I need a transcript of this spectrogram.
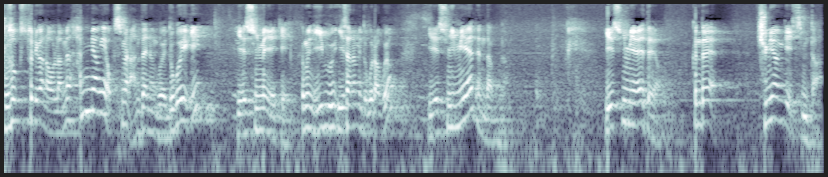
구속 스토리가 나오려면 한 명이 없으면 안 되는 거예요. 누구 얘기? 예수님의 얘기. 그러면 이, 이 사람이 누구라고요? 예수님이 해야 된다고요. 예수님이 해야 돼요. 근데 중요한 게 있습니다.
